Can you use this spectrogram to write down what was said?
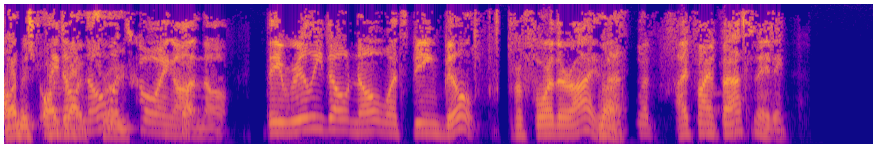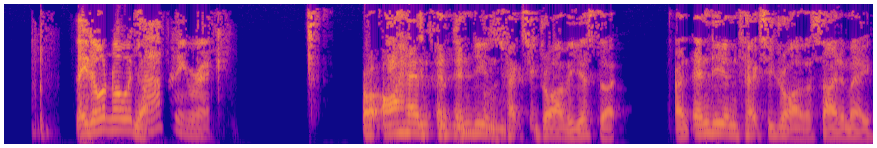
I just I they don't know through. what's going on though. They really don't know what's being built before their eyes. No. That's what I find fascinating. They don't know what's Yeah. happening, Rick. I had an Indian taxi driver yesterday. An Indian taxi driver say to me,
